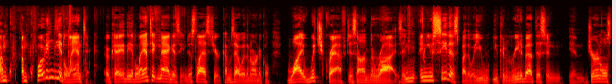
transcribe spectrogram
I'm, I'm quoting the Atlantic, okay? The Atlantic magazine just last year comes out with an article, Why Witchcraft is on the Rise. And, and you see this, by the way. You, you can read about this in, in journals.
